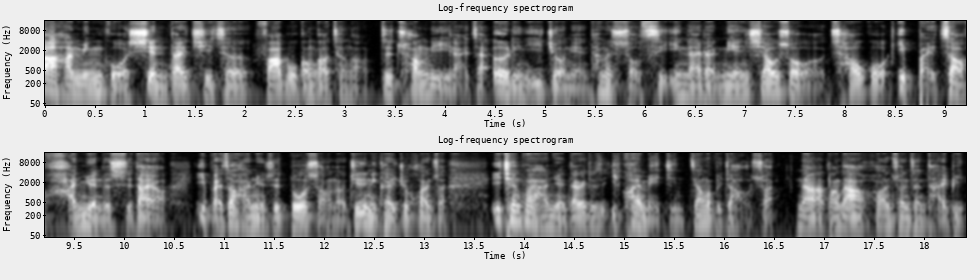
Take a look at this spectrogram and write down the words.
大韩民国现代汽车发布公告称，哈，自创立以来，在二零一九年，他们首次迎来了年销售额超过一百兆韩元的时代哦。一百兆韩元是多少呢？其实你可以去换算，一千块韩元大概就是一块美金，这样会比较好算。那帮大家换算成台币，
